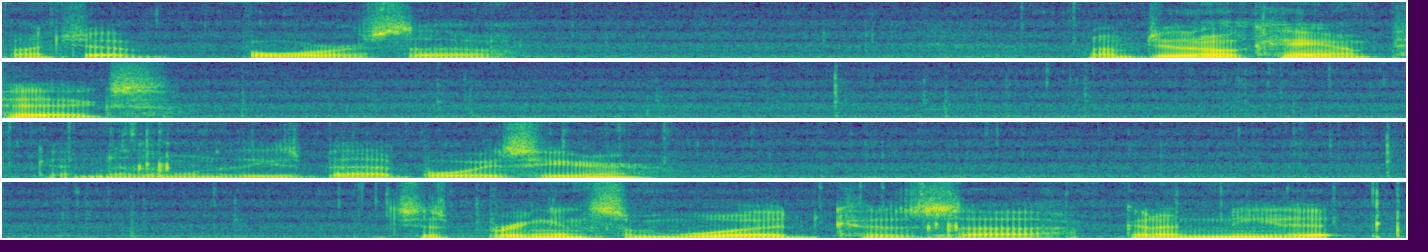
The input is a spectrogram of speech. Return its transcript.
Bunch of boars though. But I'm doing okay on pigs. Got another one of these bad boys here. Just bringing some wood because uh, I'm gonna need it.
